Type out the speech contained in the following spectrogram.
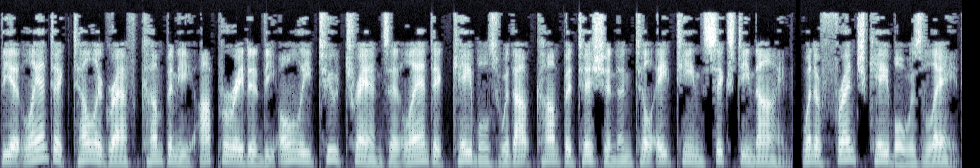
The Atlantic Telegraph Company operated the only two transatlantic cables without competition until 1869, when a French cable was laid.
